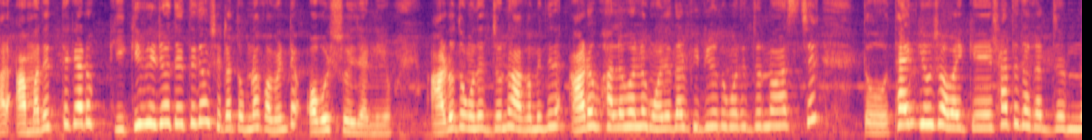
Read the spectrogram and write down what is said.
আর আমাদের থেকে আরও কী কী ভিডিও দেখতে চাও সেটা তোমরা কমেন্টে অবশ্যই জানিও। আরও তোমাদের জন্য আগামী দিনে আরও ভালো ভালো মজাদার ভিডিও তোমাদের জন্য আসছে। তো থ্যাংক ইউ সবাইকে সাথে থাকার জন্য।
